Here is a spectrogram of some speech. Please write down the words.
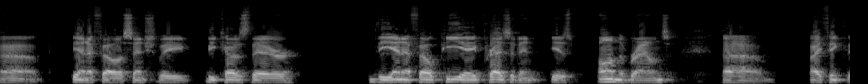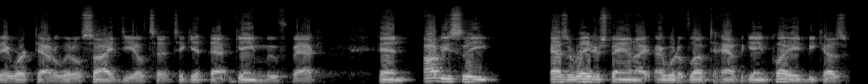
uh, the NFL essentially because they're the NFLPA president is on the Browns. Uh, I think they worked out a little side deal to to get that game moved back, and obviously as a Raiders fan, I, I would have loved to have the game played because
